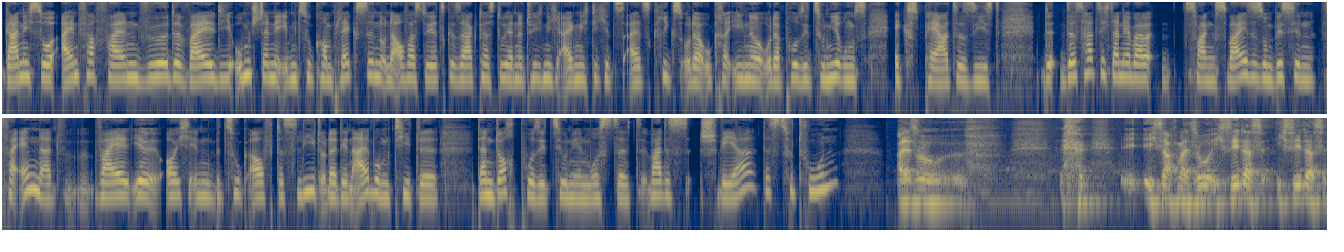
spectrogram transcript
gar nicht so einfach fallen würde, weil die Umstände eben zu komplex sind. Und auch was du jetzt gesagt hast, du ja natürlich nicht eigentlich dich jetzt als Kriegs- oder Ukraine- oder Positionierungsexperte Experte siehst. Das hat sich dann ja aber zwangsweise so ein bisschen verändert, weil ihr euch in Bezug auf das Lied oder den Albumtitel dann doch positionieren musstet. War das schwer, das zu tun? Also ich sag mal so, ich sehe das, ich das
